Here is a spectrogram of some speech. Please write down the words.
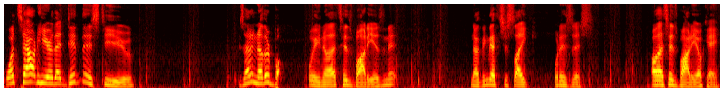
What's out here that did this to you? Is that another Wait, no, that's his body, isn't it? No, I think that's just like... What is this? Oh, that's his body. Okay.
